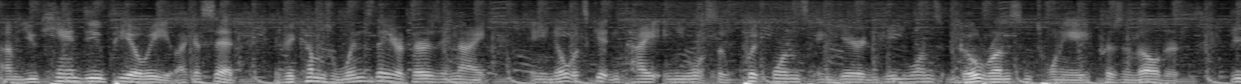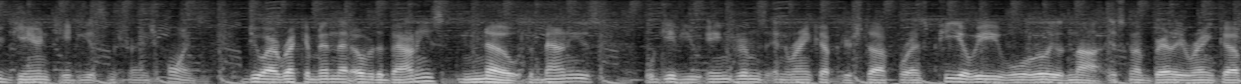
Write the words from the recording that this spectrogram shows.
Um, you can do PoE. Like I said, if it comes Wednesday or Thursday night and you know it's getting tight and you want some quick ones and guaranteed ones, go run some 28 Prison of Elders. You're guaranteed to get some strange coins. Do I recommend that over the bounties? No. The bounties will give you engrams and rank up your stuff, whereas PoE will really not. It's going to barely rank up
